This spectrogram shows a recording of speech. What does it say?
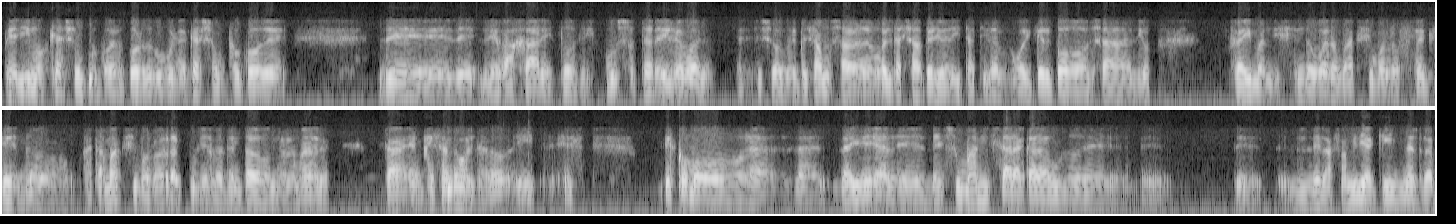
pedimos que haya un poco de cordura, que haya un poco de, de, de, bajar estos discursos terribles, bueno, eso, empezamos a ver de vuelta ya periodistas tirando cualquier cosa, digo, Feynman diciendo, bueno, Máximo no fue que no, hasta Máximo no repudia el atentado contra la madre. Está, empiezan de vuelta, ¿no? Y es es como la, la, idea de deshumanizar a cada uno de, de, la familia Kirchner,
